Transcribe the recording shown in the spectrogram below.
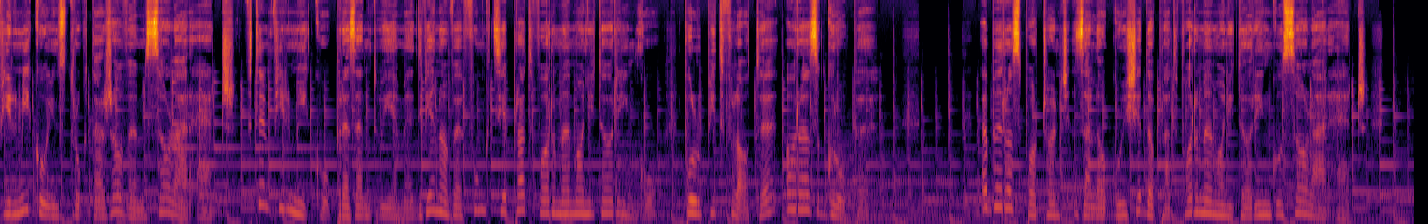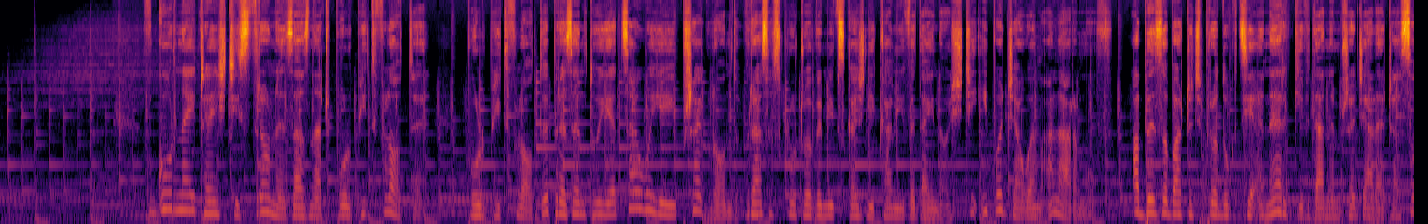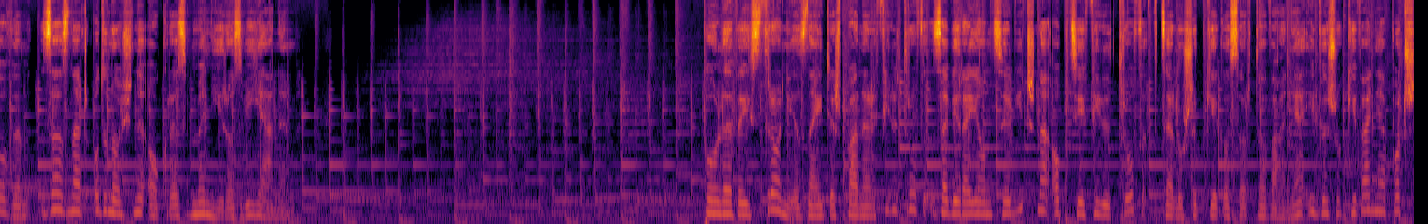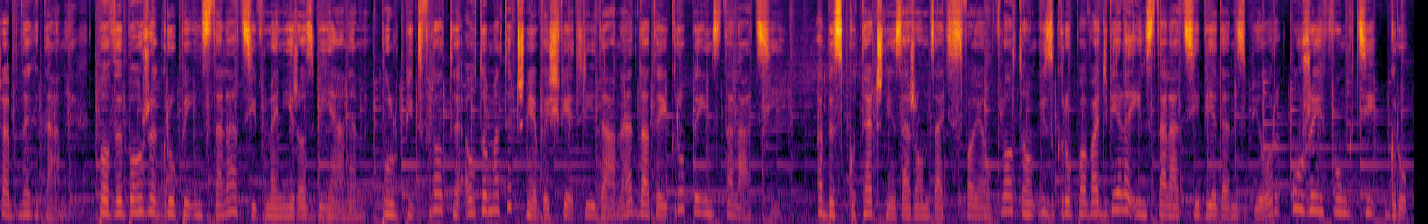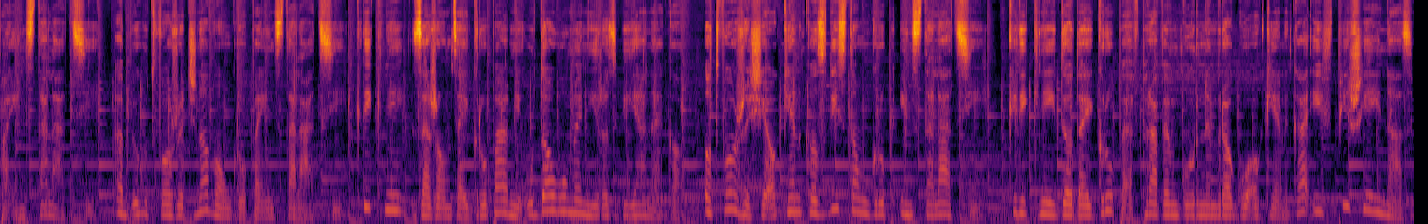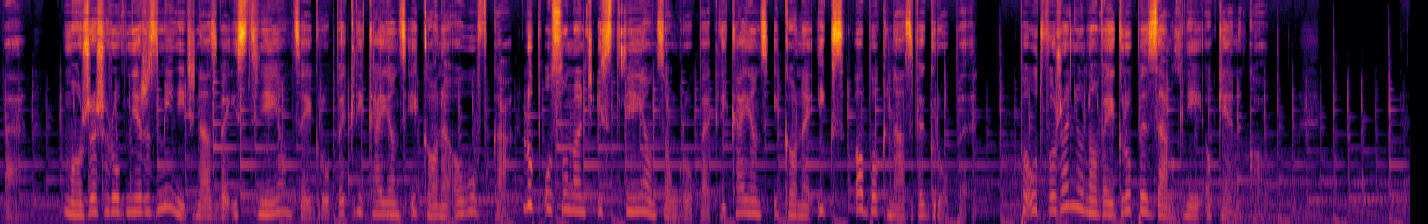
filmiku instruktażowym Solar Edge. W tym filmiku prezentujemy dwie nowe funkcje platformy monitoringu: pulpit floty oraz grupy. Aby rozpocząć, zaloguj się do platformy monitoringu Solar Edge. W górnej części strony zaznacz pulpit floty. Pulpit floty prezentuje cały jej przegląd wraz z kluczowymi wskaźnikami wydajności i podziałem alarmów. Aby zobaczyć produkcję energii w danym przedziale czasowym, zaznacz odnośny okres w menu rozwijanym. Po lewej stronie znajdziesz panel filtrów zawierający liczne opcje filtrów w celu szybkiego sortowania i wyszukiwania potrzebnych danych. Po wyborze grupy instalacji w menu rozwijanym, pulpit floty automatycznie wyświetli dane dla tej grupy instalacji. Aby skutecznie zarządzać swoją flotą i zgrupować wiele instalacji w jeden zbiór, użyj funkcji Grupa instalacji. Aby utworzyć nową grupę instalacji, kliknij Zarządzaj grupami u dołu menu rozwijanego. Otworzy się okienko z listą grup instalacji. Kliknij Dodaj grupę w prawym górnym rogu okienka i wpisz jej nazwę. Możesz również zmienić nazwę istniejącej grupy klikając ikonę ołówka lub usunąć istniejącą grupę klikając ikonę X obok nazwy grupy. Po utworzeniu nowej grupy zamknij okienko.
